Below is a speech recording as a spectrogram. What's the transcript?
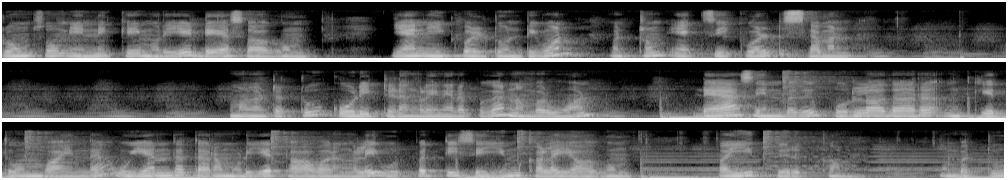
குரோம்சோம் எண்ணிக்கை முறையே டேஸ் ஆகும். என் ஈக்குவல் டுவெண்ட்டி ஒன் மற்றும் எக்ஸ் ஈக்குவல் டு செவன் மலட்டர் டூ கோடிட்டிடங்களை நிரப்புக. நம்பர் ஒன் டேஸ் என்பது பொருளாதார முக்கியத்துவம் வாய்ந்த உயர்ந்த தரமுடைய தாவரங்களை உற்பத்தி செய்யும் கலையாகும். பயிர் பெருக்கம். நம்பர் டூ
